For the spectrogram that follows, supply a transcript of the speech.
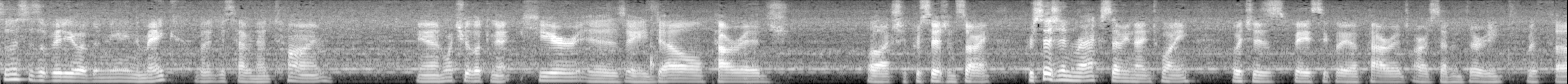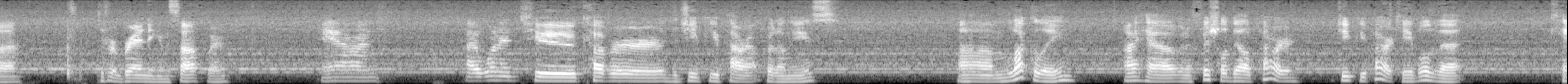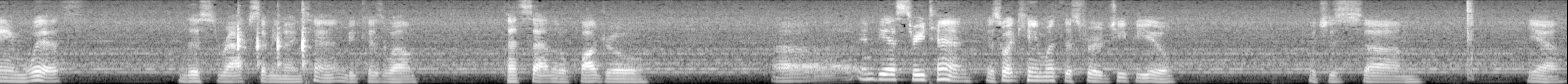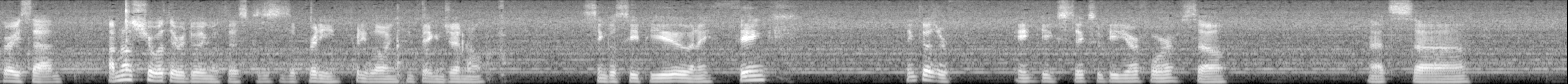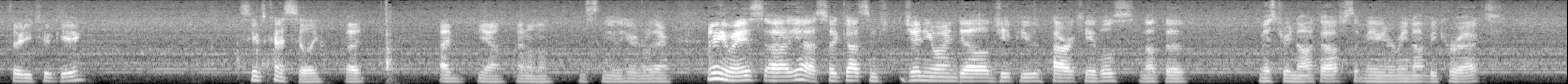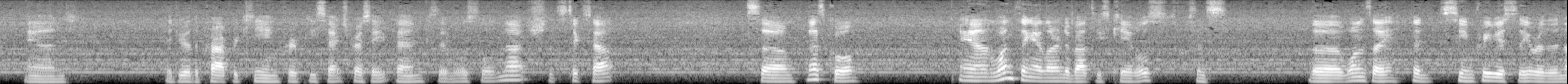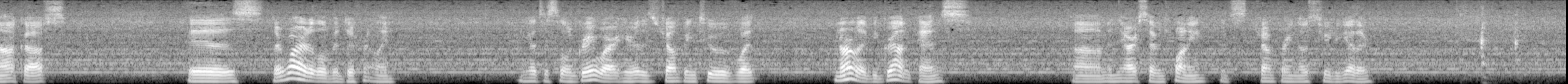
So this is a video I've been meaning to make, but I just haven't had time. And what you're looking at here is a Dell PowerEdge, well actually Precision, sorry, Precision Rack 7920, which is basically a PowerEdge R730 with uh, different branding and software. And I wanted to cover the GPU power output on these. Um, luckily, I have an official Dell Power GPU power cable that came with this rack 7910 because well that's that little Quadro uh, NVS 310 is what came with this for a GPU which is um, yeah very sad. I'm not sure what they were doing with this because this is a pretty pretty low end config in general. Single CPU and I think I think those are 8 gig sticks of DDR4, so that's uh, 32 gig. Seems kind of silly, but I, yeah, I don't know. It's neither here nor there. But anyways, uh, yeah, so I got some genuine Dell GPU power cables, not the mystery knockoffs that may or may not be correct. And they do have the proper keying for PCI Express 8 pin because it has a little notch that sticks out. So that's cool. And one thing I learned about these cables, since the ones I had seen previously were the knockoffs, is they're wired a little bit differently. You got this little gray wire here that's jumping two of what normally be ground pins um, in the R720. It's jumping those two together.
